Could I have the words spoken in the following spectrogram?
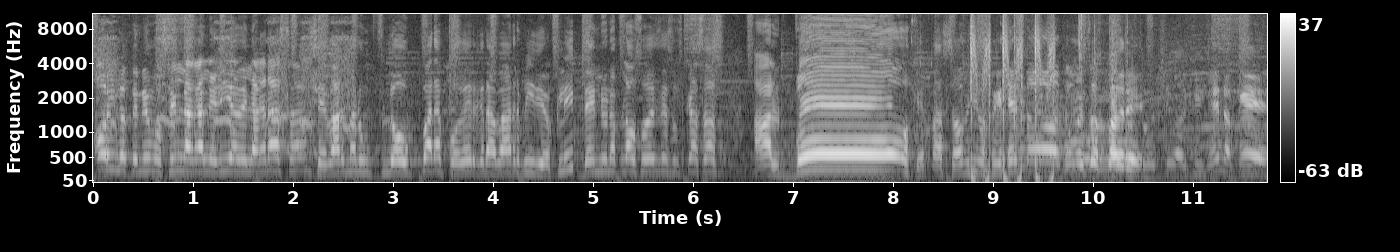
Hoy lo tenemos en la Galería de la Grasa. Se va a armar un flow para poder grabar videoclip. Denle un aplauso desde sus casas al Bo. ¿Qué pasó, mi bogueto? ¿Cómo estás, padre? ¿Bien o qué?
